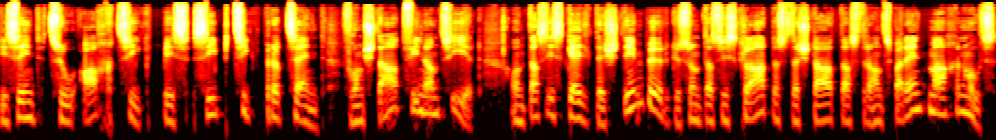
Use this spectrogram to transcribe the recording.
Die sind zu 80 bis 70 Prozent vom Staat finanziert. Und das ist Geld des Stimmbürgers. Und das ist klar, dass der Staat das transparent machen muss.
